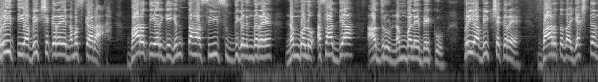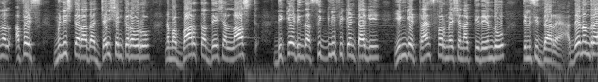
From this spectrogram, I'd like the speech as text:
ಪ್ರೀತಿಯ ವೀಕ್ಷಕರೇ, ನಮಸ್ಕಾರ. ಭಾರತೀಯರಿಗೆ ಎಂತಹ ಸಿಹಿ ಸುದ್ದಿಗಳೆಂದರೆ ನಂಬಲು ಅಸಾಧ್ಯ, ಆದರೂ ನಂಬಲೇಬೇಕು ಪ್ರಿಯ ವೀಕ್ಷಕರೇ, ಭಾರತದ ಎಕ್ಸ್ಟರ್ನಲ್ ಅಫೇರ್ಸ್ ಮಿನಿಸ್ಟರ್ ಆದ ಜೈಶಂಕರ್ ಅವರು ನಮ್ಮ ಭಾರತ ದೇಶ ಲಾಸ್ಟ್ ಡಿಕೇಡಿಂದ ಸಿಗ್ನಿಫಿಕೆಂಟ್ ಆಗಿ ಹೆಂಗೆ ಟ್ರಾನ್ಸ್ಫಾರ್ಮೇಷನ್ ಆಗ್ತಿದೆ ಎಂದು ತಿಳಿಸಿದ್ದಾರೆ. ಅದೇನಂದರೆ,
